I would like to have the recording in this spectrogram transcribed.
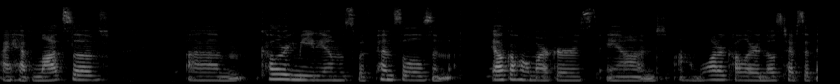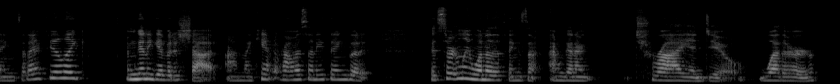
I have lots of um, coloring mediums with pencils and alcohol markers and um, watercolor and those types of things that I feel like I'm going to give it a shot. Um, I can't promise anything, but it's certainly one of the things that I'm going to try and do. Whether,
